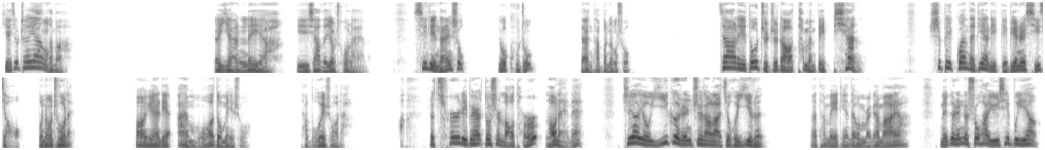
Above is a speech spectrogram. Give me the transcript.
也就这样的嘛。这眼泪呀，一下子就出来了，心里难受，有苦衷，但他不能说。家里都只知道他们被骗了，是被关在店里给别人洗脚，不能出来。方圆连按摩都没说，他不会说的。啊，这村里边都是老头老奶奶，只要有一个人知道了，就会议论。那他每天在外面干嘛呀？每个人的说话语气不一样，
